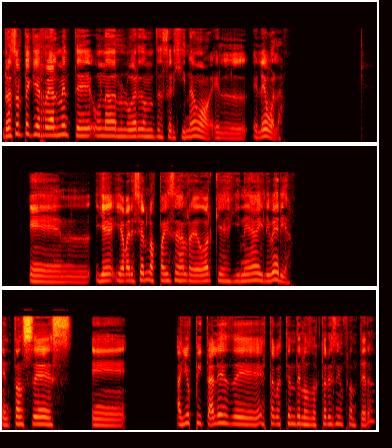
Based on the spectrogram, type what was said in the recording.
resulta que es realmente uno de los lugares donde se originó el, el ébola. El- y, en los países alrededor, que es Guinea y Liberia. Entonces, eh, hay hospitales de esta cuestión de los doctores sin fronteras.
